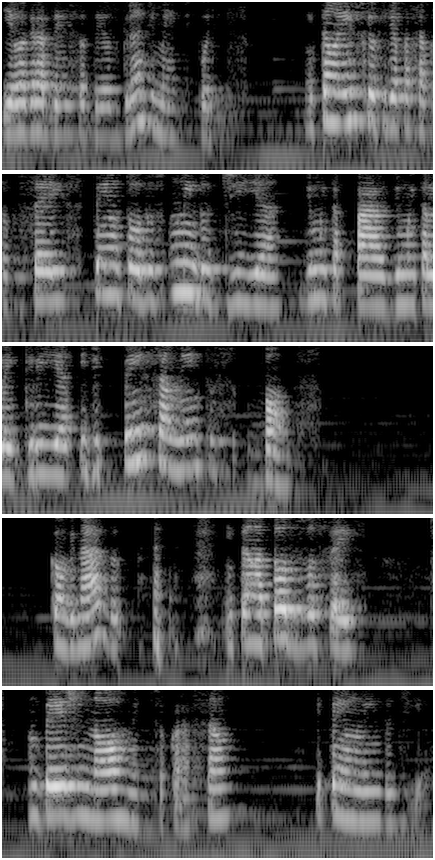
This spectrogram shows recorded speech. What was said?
E eu agradeço a Deus grandemente por isso. Então é isso que eu queria passar para vocês. Tenham todos um lindo dia de muita paz, de muita alegria e de pensamentos bons. Combinado? Então, a todos vocês, um beijo enorme no seu coração e tenham um lindo dia.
